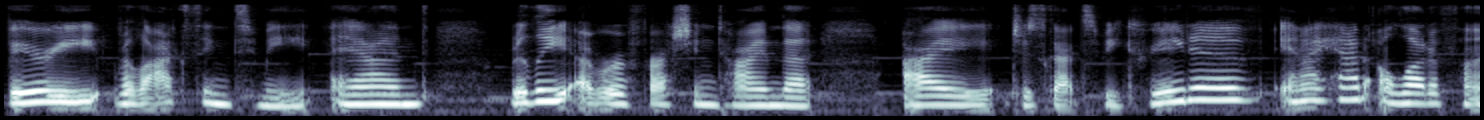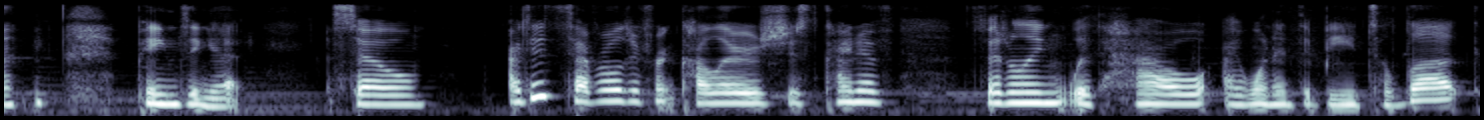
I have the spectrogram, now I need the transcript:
very relaxing to me and really a refreshing time that I just got to be creative and I had a lot of fun painting it. So I did several different colors, just kind of fiddling with how I wanted the bee to look.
